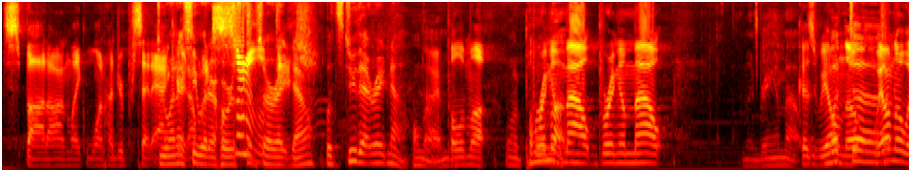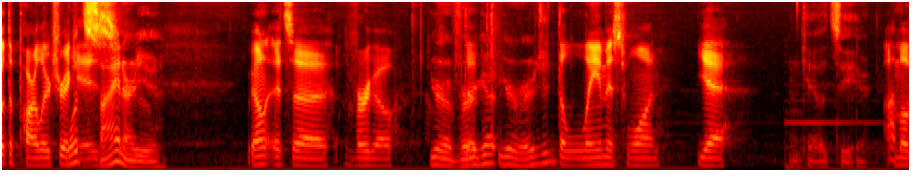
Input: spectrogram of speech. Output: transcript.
spot on, like 100 percent accurate. Do you want to see I'm what our like, "Son of horoscopes are right now? Let's do that right now. Hold on. All right, pull them up. gonna pull Bring 'em them up. out. Bring them out. Let me bring them out. Because we all What, know we uh, all know what the parlor trick What is. What sign are you? We all, it's a Virgo, You're a Virgo. You're a virgin. the lamest one. Yeah, Okay, let's see here. I'm a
